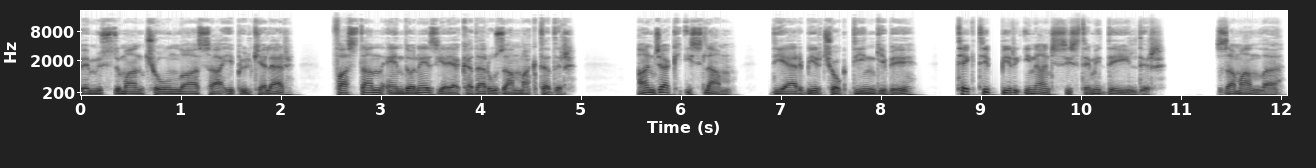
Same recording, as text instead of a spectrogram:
ve Müslüman çoğunluğa sahip ülkeler, Fas'tan Endonezya'ya kadar uzanmaktadır. Ancak İslam, diğer birçok din gibi, tek tip bir inanç sistemi değildir. Zamanla,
